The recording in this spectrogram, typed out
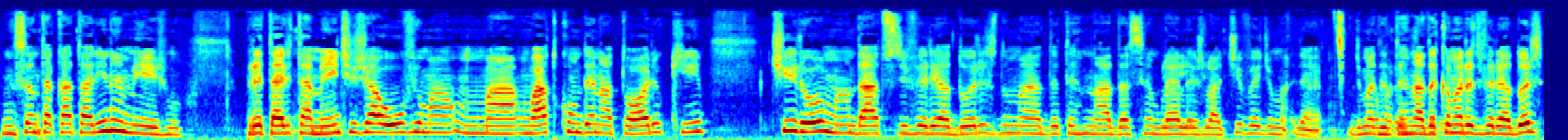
Em Santa Catarina mesmo, preteritamente já houve uma, uma, um ato condenatório que tirou mandatos de vereadores de uma determinada Assembleia Legislativa, de uma, é, de uma determinada de Câmara de Vereadores,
